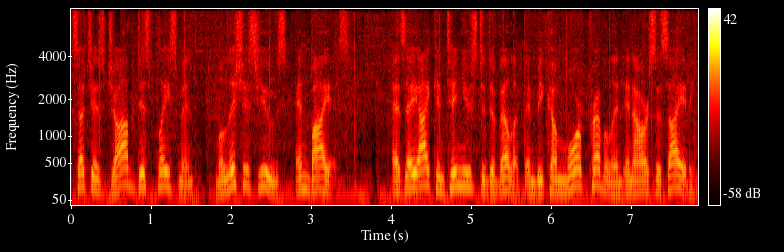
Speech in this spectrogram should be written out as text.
such as job displacement, malicious use, and bias. As AI continues to develop and become more prevalent in our society,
